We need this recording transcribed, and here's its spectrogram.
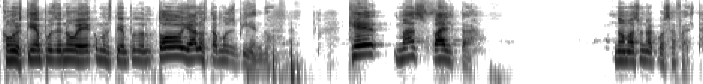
como los tiempos de Noé, como los tiempos de... Todo ya lo estamos viendo. ¿Qué más falta? No más una cosa falta.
